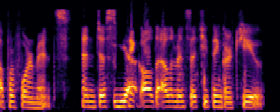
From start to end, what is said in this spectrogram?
a performance and just yes. pick all the elements that you think are cute.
